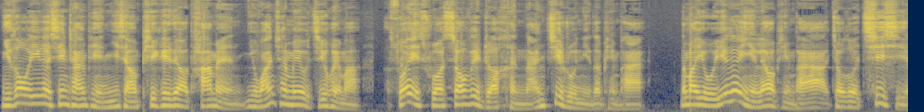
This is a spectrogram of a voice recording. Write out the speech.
你作为一个新产品，你想 PK 掉他们，你完全没有机会嘛。所以说，消费者很难记住你的品牌。那么有一个饮料品牌啊，叫做七喜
